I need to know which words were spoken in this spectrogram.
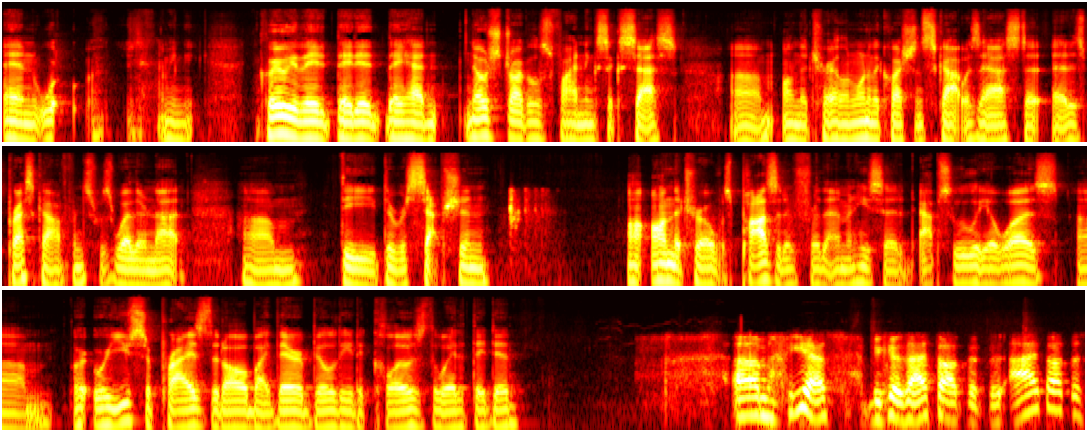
and I mean clearly they they did they had no struggles finding success um, on the trail. And one of the questions Scott was asked at, at his press conference was whether or not um, the the reception on the trail was positive for them, and he said absolutely it was. Um, were, you surprised at all by their ability to close the way that they did? Um, yes, because I thought that the, I thought the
